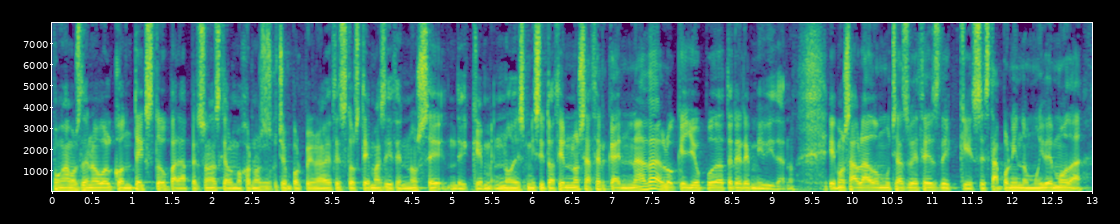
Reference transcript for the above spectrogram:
pongamos de nuevo el contexto para personas que a lo mejor nos escuchen por primera vez estos temas y dicen, no sé, de que no es mi situación, no se acerca en nada a lo que yo pueda tener en mi vida. ¿no? Hemos hablado muchas veces de que se está poniendo muy de moda,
